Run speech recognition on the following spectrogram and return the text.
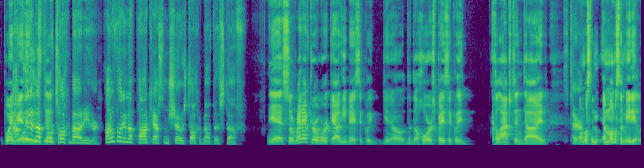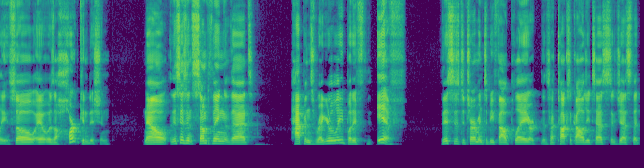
the point I being, don't think enough people talk about it either. I don't feel like enough podcasts and shows talk about this stuff. Yeah. So right after a workout, he basically, you know, the, the horse basically collapsed and died. Almost, um, almost immediately. So it was a heart condition. Now, this isn't something that happens regularly, but if if this is determined to be foul play or the toxicology test suggests that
